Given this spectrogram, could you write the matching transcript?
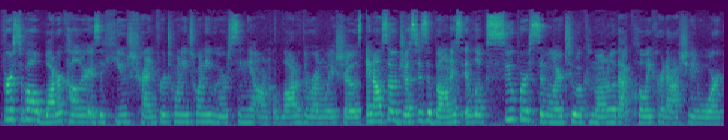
First of all, watercolor is a huge trend for 2020. We were seeing it on a lot of the runway shows. And also, just as a bonus, it looks super similar to a kimono that Khloe Kardashian wore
